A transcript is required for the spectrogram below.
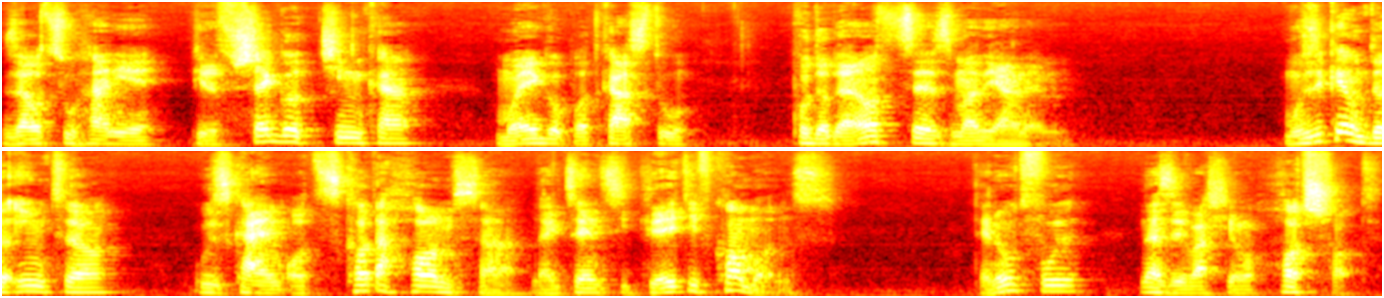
za odsłuchanie pierwszego odcinka mojego podcastu Po dobranocce z Marianem. Muzykę do intro uzyskałem od Scotta Holmesa na licencji Creative Commons. Ten utwór nazywa się Hotshot.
